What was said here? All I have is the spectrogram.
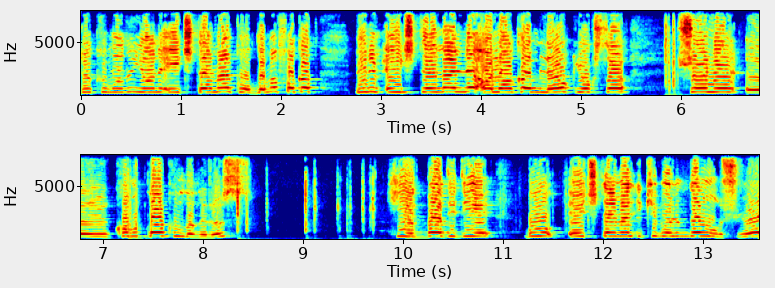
dokümanı yani HTML kodlama fakat benim HTML ile alakam bile yok. Yoksa şöyle e, komutlar kullanırız here body diye bu HTML iki bölümden oluşuyor.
